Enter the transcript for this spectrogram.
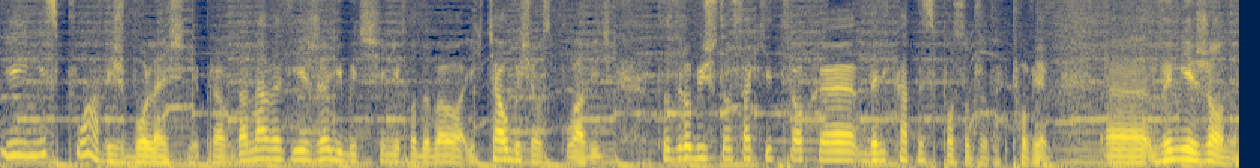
jej nie spławisz boleśnie, prawda? Nawet jeżeli by ci się nie podobała i chciałbyś ją spławić, to zrobisz to w taki trochę delikatny sposób, że tak powiem. E, wymierzony,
